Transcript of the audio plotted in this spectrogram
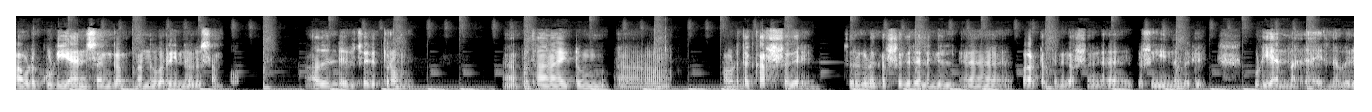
അവിടെ കുടിയാൻ സംഘം എന്ന് പറയുന്ന ഒരു സംഭവം. അതിന്റെ ഒരു ചരിത്രം. പ്രധാനമായിട്ടും അവിടുത്തെ കർഷകർ ചെറുകിട കർഷകർ അല്ലെങ്കിൽ പാട്ടത്തിന് കർഷക കൃഷി ചെയ്യുന്നവർ കുടിയാന്മാരായിരുന്നവർ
